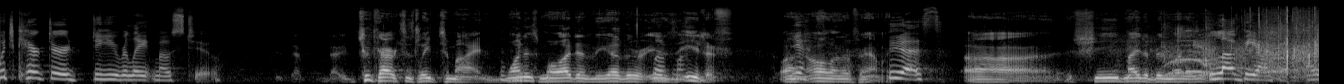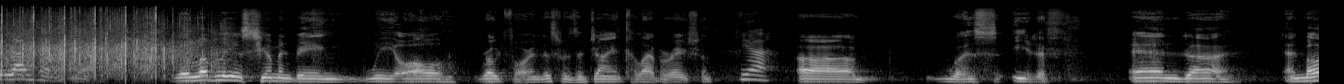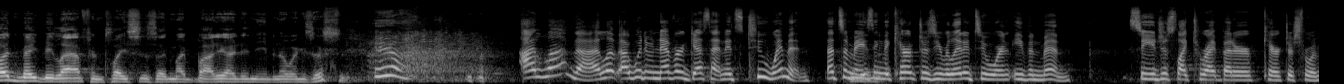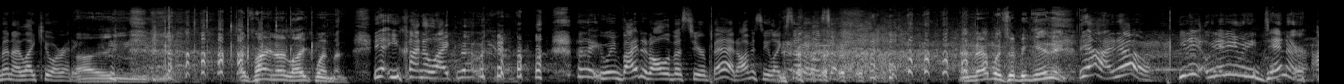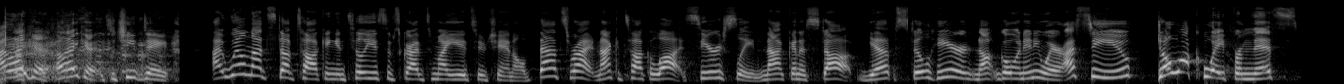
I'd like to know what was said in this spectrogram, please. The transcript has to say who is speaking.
Speaker 1: which character do you relate most to?
Speaker 2: Two characters leap to mind. One is Maude, and the other.
Speaker 1: Love
Speaker 2: is
Speaker 1: Maude.
Speaker 2: Edith on
Speaker 1: Yes.
Speaker 2: All in the Family.
Speaker 1: Yes.
Speaker 2: Uh, she might have been one of the,
Speaker 1: Love Bianca. I love her.
Speaker 2: the loveliest human being we all wrote for, and this was a giant collaboration,
Speaker 1: Yeah.
Speaker 2: was Edith. And, uh, and Maude made me laugh in places in my body I didn't even know existed. Yeah.
Speaker 1: I love that. I love. I would have never guessed that. And it's two women. That's amazing. The characters you related to weren't even men. So you just like to write better characters for women. I like you already.
Speaker 2: I, I find I like women.
Speaker 1: yeah, you kind of like them. you invited all of us to your bed. Obviously, you like some of us. So-
Speaker 2: And that was the beginning.
Speaker 1: yeah, I know. You didn't, we didn't even eat dinner. I like it. I like it. It's a cheap date. I will not stop talking until you subscribe to my YouTube channel. That's right, and I can talk a lot. Seriously, not gonna stop. Yep, still here, not going anywhere. I see you. Don't walk away from this.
